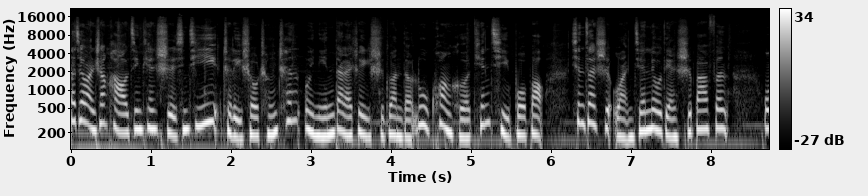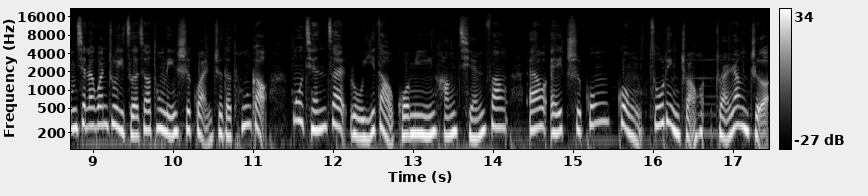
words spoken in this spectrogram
大家晚上好，今天是星期一，这里是程琛为您带来这一时段的路况和天气播报。现在是晚间六点十八分。我们先来关注一则交通临时管制的通告。目前在汝矣岛国民银行前方，LH 公共租赁转换转让者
